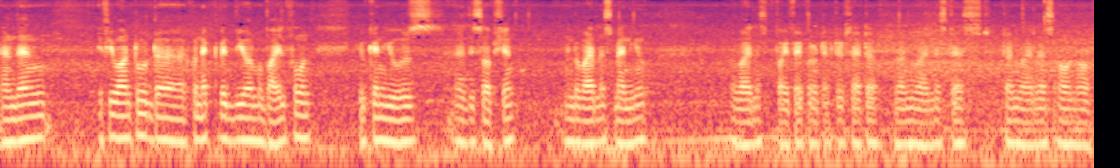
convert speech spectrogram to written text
And then if you want to uh, connect with your mobile phone you can use uh, this option in the wireless menu. Wireless Wi-Fi protected setup run wireless test turn wireless on off.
